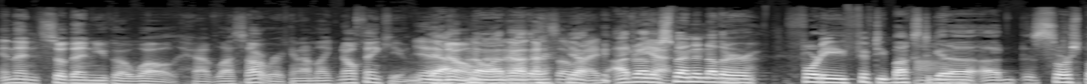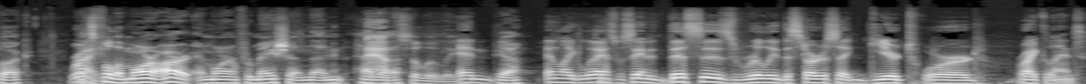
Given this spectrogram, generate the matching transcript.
And then so then you go, well, have less artwork, and I'm like, no, thank you. Yeah, Yeah. no, No, I'd no, rather. that's all yeah, right. I'd rather Yeah. spend another 40, 50 bucks to get a, a source book Right. that's full of more art and more information than have absolutely. And Yeah. and like Lance was saying, this is really the starter set geared toward Reikland.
